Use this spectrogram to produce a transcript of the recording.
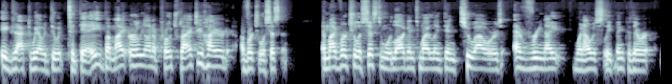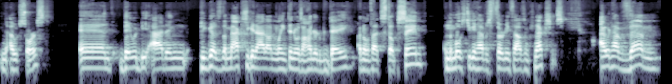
exact way I would do it today, but my early on approach was I actually hired a virtual assistant. And my virtual assistant would log into my LinkedIn two hours every night when I was sleeping because they were outsourced. and they would be adding because the max you can add on LinkedIn was 100 a day. I don't know if that's still the same. And the most you can have is 30,000 connections. I would have them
